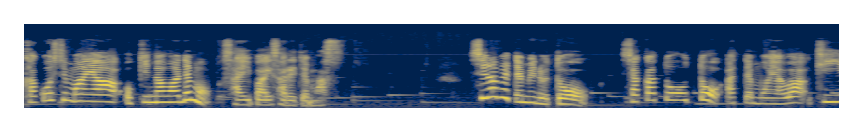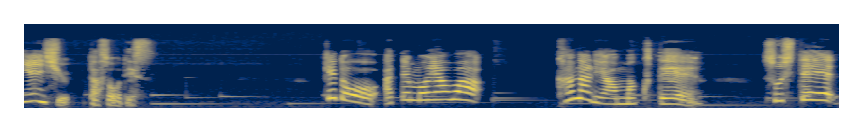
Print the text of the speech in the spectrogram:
鹿児島や沖縄でも栽培されてます。調べてみると、釈迦糖とあてもやは禁煙種だそうです。けど、あてもやはかなり甘くて、そして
